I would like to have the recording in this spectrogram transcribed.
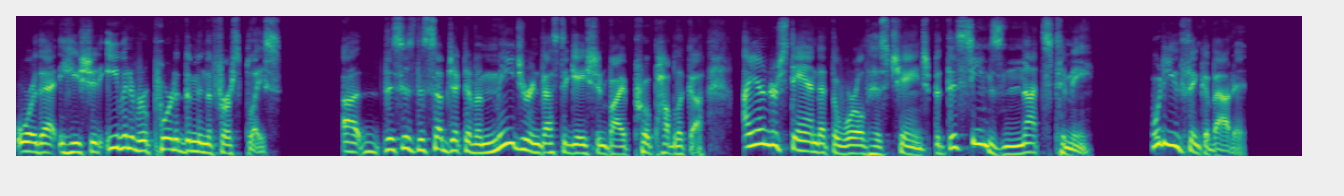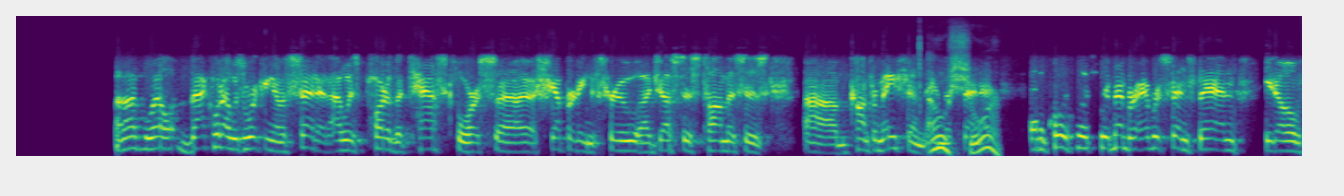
or that he should even have reported them in the first place. Uh, this is the subject of a major investigation by ProPublica. I understand that the world has changed, but this seems nuts to me. What do you think about it? Uh, well, back when I was working in the Senate, I was part of the task force uh, shepherding through uh, Justice Thomas's um, confirmation. Oh, sure. Senate. And of course, let's remember, ever since then, you know,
